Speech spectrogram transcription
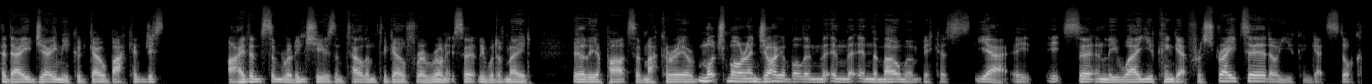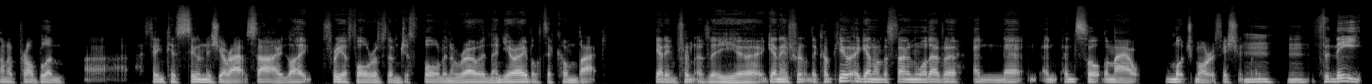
today Jamie could go back and just buy them some running shoes and tell them to go for a run. It certainly would have made earlier parts of my career much more enjoyable in the in the in the moment because yeah, it, it's certainly where you can get frustrated or you can get stuck on a problem. Uh, I think as soon as you're outside, like three or four of them just fall in a row, and then you're able to come back, get in front of the uh, get in front of the computer, get on the phone, whatever, and uh, and, and sort them out much more efficiently. Mm-hmm. For me,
